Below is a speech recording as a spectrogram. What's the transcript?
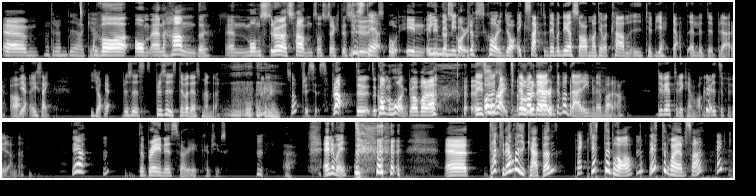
Ehm, vad drömde jag? Gud. var om en hand, en monstruös hand som sträcktes Just ut det. och in i din In i mitt bröstkorg. bröstkorg, ja exakt. Och det var det jag sa om att jag var kall i typ hjärtat, eller typ där. Ja, Ja. exakt. Ja, Ja. precis, precis, det var det som hände. Precis. Bra! Du, du kom ihåg, det var bara Det, är så, right, det, var där, det var där inne bara. Du vet hur det kan vara, det är lite förvirrande. Ja. The brain is very confusing. Mm. Anyway. eh, tack för den recapen. Tack! Jättebra! Jättebra Elsa. Mm. Tack.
